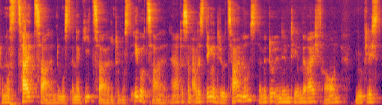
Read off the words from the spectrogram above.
Du musst Zeit zahlen, du musst Energie zahlen, du musst Ego zahlen. Ja? Das sind alles Dinge, die du zahlen musst, damit du in dem Themenbereich Frauen möglichst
